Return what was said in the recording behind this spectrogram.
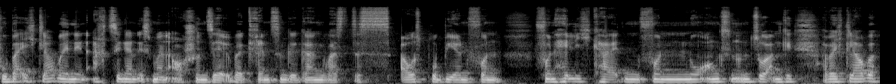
Wobei ich glaube, in den 80ern ist man auch schon sehr über Grenzen gegangen, was das Ausprobieren von, von Helligkeiten, von Nuancen und so angeht. Aber ich glaube,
